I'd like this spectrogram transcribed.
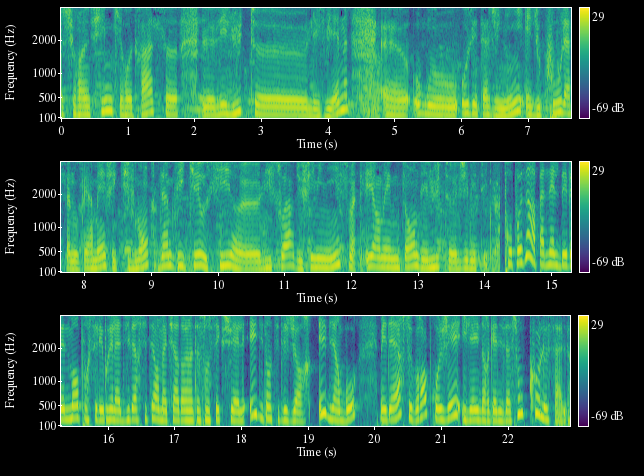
sur un film qui retrace les lutte euh, lesbienne euh, aux, États-Unis. Et du coup, là, ça nous permet effectivement d'imbriquer aussi euh, l'histoire du féminisme et en même temps des luttes LGBT. Proposer un panel d'événements pour célébrer la diversité en matière d'orientation sexuelle et d'identité de genre est bien beau, mais derrière ce grand projet, il y a une organisation colossale.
